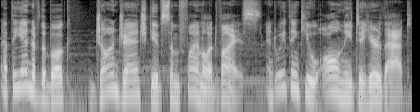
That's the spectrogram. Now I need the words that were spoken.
At the end of the book, John Jantsch gives some final advice, and we think you all need to hear that.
